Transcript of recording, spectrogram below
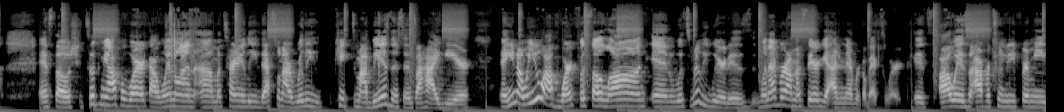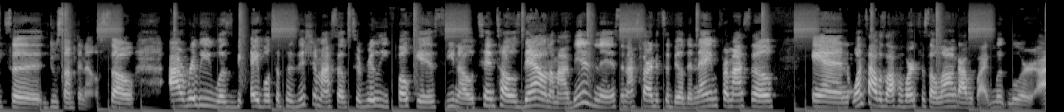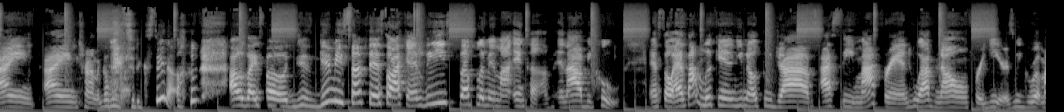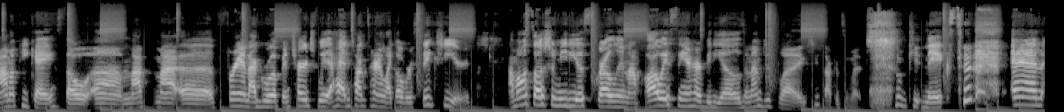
And so she took me off of work. I went on um, maternity leave. That's when I really kicked my business into high gear. And you know, when you off work for so long, and what's really weird is whenever I'm a surrogate, I never go back to work. It's always an opportunity for me to do something else. So I really was able to position myself to really focus, you know, 10 toes down on my business. And I started to build a name for myself. And once I was off of work for so long, I was like, look, Lord, I ain't I ain't trying to go back to the casino. I was like, so just give me something so I can at least supplement my income and I'll be cool. And so as I'm looking, you know, through jobs, I see my friend who I've known for years. We grew up, Mama PK. So um my my uh friend I grew up in church with, I hadn't talked to her in like over six years. I'm on social media scrolling. I'm always seeing her videos, and I'm just like, she's talking too much. Next. and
